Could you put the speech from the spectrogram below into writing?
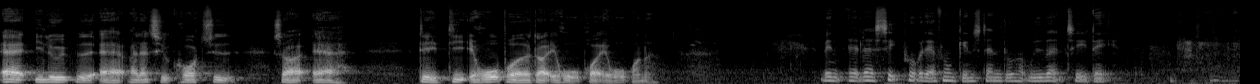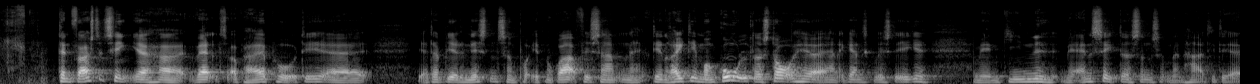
at i løbet af relativt kort tid, så er det de erobrede, der erobrer erobrerne. Men øh, lad os se på, hvad det er for nogle genstande, du har udvalgt til i dag. Den første ting, jeg har valgt at pege på, det er, ja, der bliver det næsten som på etnografisk sammen. Det er en rigtig mongol, der står her. Han er ganske vist ikke med en gine med ansigter, sådan som man har de der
